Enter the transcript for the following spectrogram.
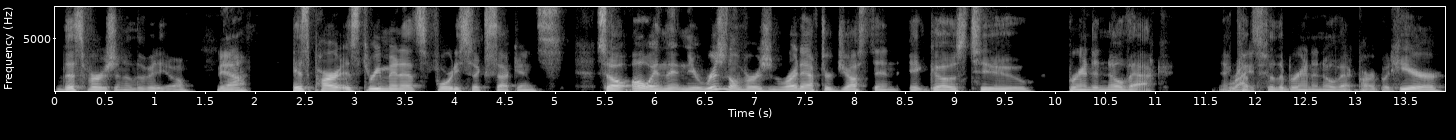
this version of the video. Yeah. His part is three minutes, 46 seconds. So, oh, and then the original version, right after Justin, it goes to Brandon Novak. It Right. cuts to the Brandon Novak part. But here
